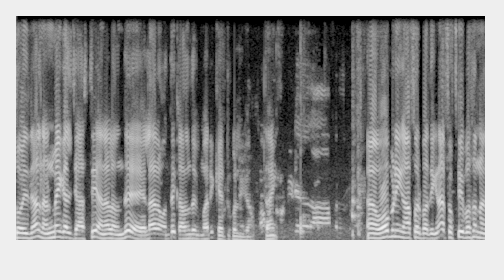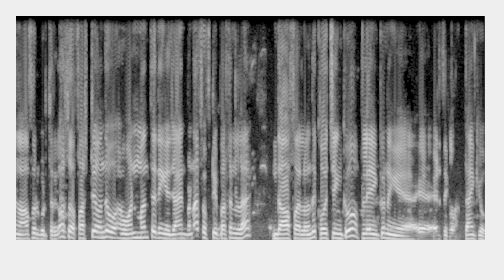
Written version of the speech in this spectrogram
ஸோ இதனால் நன்மைகள் ஜாஸ்தி. அதனால் வந்து எல்லாரும் வந்து கலந்துக்கு மாதிரி கேட்டுக்கொள்கிறோம். தேங்க்யூ ஓப்பனிங் ஆஃபர் பார்த்தீங்கன்னா ஃபிஃப்டி பர்சன்ட் நாங்கள் ஆஃபர் கொடுத்துருக்கோம். ஸோ ஃபஸ்ட்டு வந்து ஒன் மந்த் நீங்கள் ஜாயின் பண்ணால் ஃபிஃப்டி பர்சன்டில் இந்த ஆஃபரில் வந்து கோச்சிங்க்கும் பிளேயிங்க்கும் நீங்கள் எடுத்துக்கலாம். தேங்க்யூ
